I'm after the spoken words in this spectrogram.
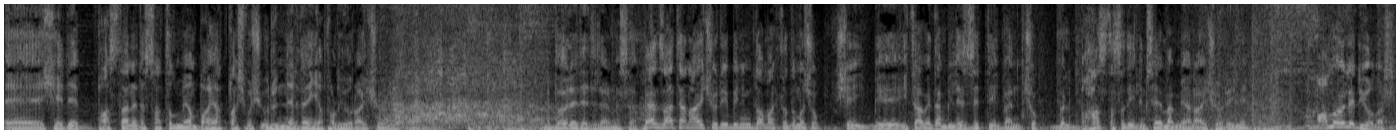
Ee, şeyde pastanede satılmayan bayatlaşmış ürünlerden yapılıyor ay çöreği. Hani böyle dediler mesela. Ben zaten ay çöreği benim damak tadıma çok şey e, hitap eden bir lezzet değil. Ben çok böyle hastası değilim sevmem yani ay çöreğini. Ama öyle diyorlar.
